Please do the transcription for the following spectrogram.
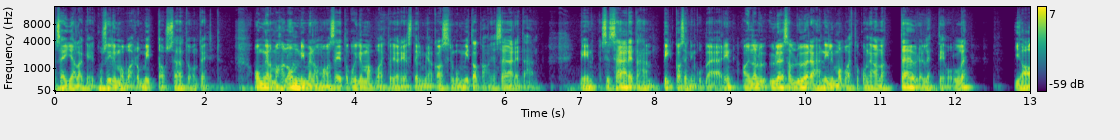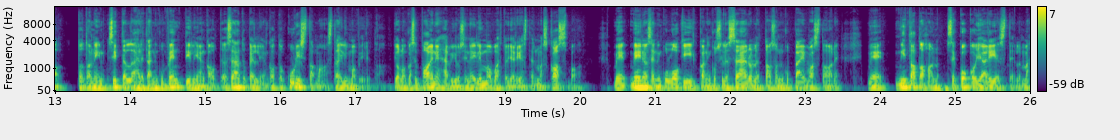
sen jälkeen, kun ilmanvaihdon mittaussäätö on tehty. Ongelmahan on nimenomaan se, että kun ilmanvaihtojärjestelmiä kanssa niin kuin mitataan ja säädetään, niin se säädetään pikkasen niin kuin väärin. Aina yleensä lyödään ilmanvaihtokone aina täydelle teholle, ja tota niin, sitten lähdetään niin kuin venttiilien kautta ja säätöpellien kautta kuristamaan sitä ilmavirtaa, jolloin se painehäviö siinä ilmanvaihtojärjestelmässä kasvaa. Me, meidän se niin kuin logiikka niin kuin sille säädölle taas on niin päinvastainen. Me mitatahan se koko järjestelmä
